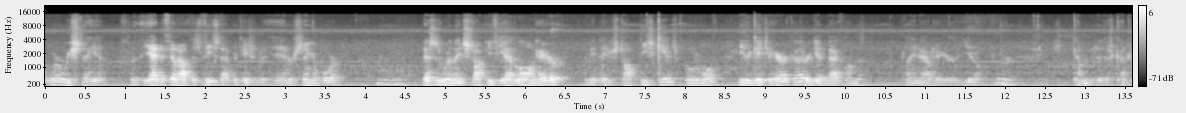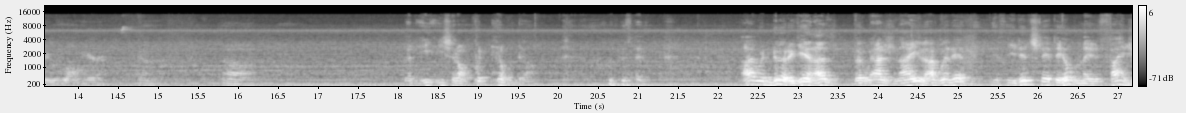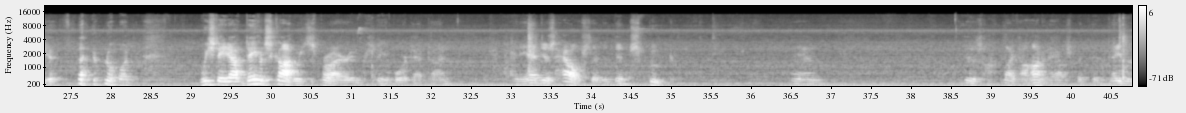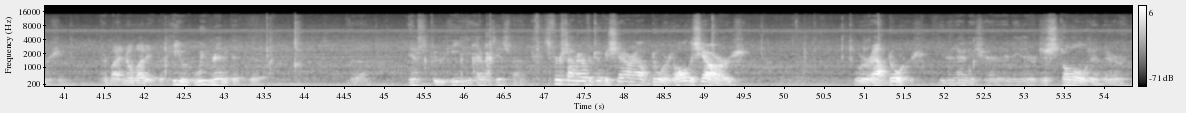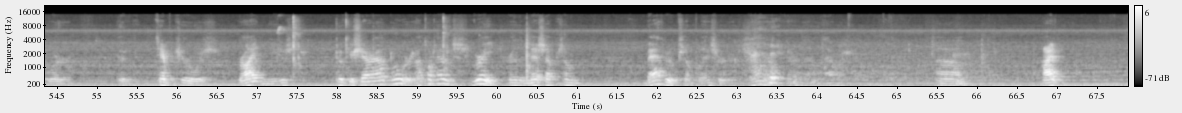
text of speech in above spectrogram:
where are we staying? You had to fill out this visa application to enter Singapore. Mm-hmm. This is when they'd stop you if you had long hair. I mean, they'd stop these kids, pull them off, either get your hair cut or get back on the plane out of here. You don't, come into this country with long hair. Uh, But he, he said, I'll put Hilton down. I wouldn't do it again, I, but I was naive, I went in. If you did stay at the Hilton, they'd find you. I don't know what. We stayed out, David Scott was the prior in Singapore at that time. And he had this house that had been spooked. And was like a haunted house, but the neighbors and everybody, nobody, but he, we rented it, the, the institute, he, that was his, it's the first time I ever took a shower outdoors, all the showers were outdoors. You didn't have any shower, mean, there were just stalls in there where the temperature was right and you just took your shower outdoors. I thought that was great, rather than mess up some bathroom someplace or shower that was- Um, I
